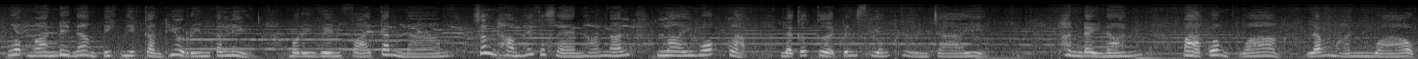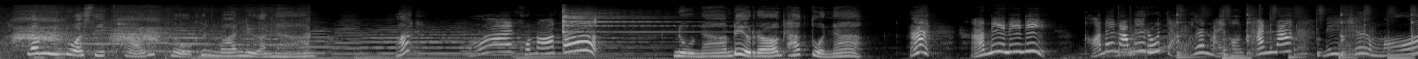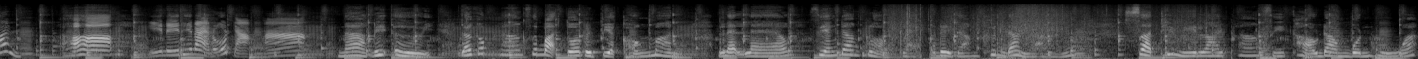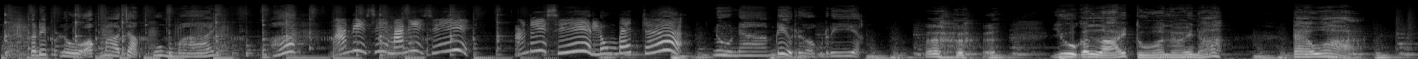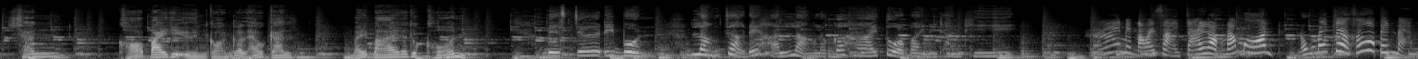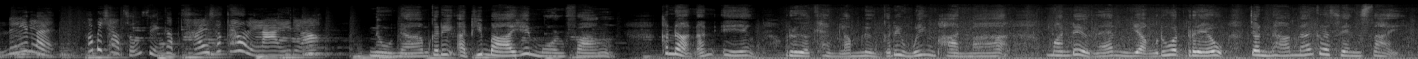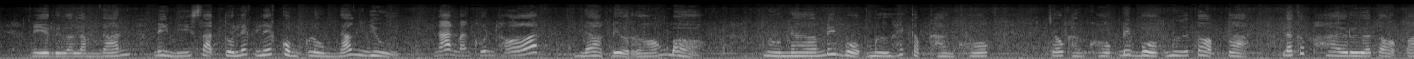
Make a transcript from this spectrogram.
พวกมันได้นั่งปิกนิกกันที่ริมตลิ่ง บริเวณฝายกั้นน้ำซึ่งทำให้กระแสน้ำนั้นไหลวกกลับ และก็เกิดเป็นเสียงเพลินใจ ทันใดนั้น ปากว่างๆและมันวาว แล้วมีหนวดสีขาวที่โผล่ขึ้นมาเหนือน้โอ้ยคุณออเตอร์ำหนูน้ำได้ร้องทักตัวนาคอะอันนี้นี่นี่ ขอแนะนำให้รู้จักเพื่อนใหม่ของฉันนะ นี่ชื่อมอนฮ่ายินดีที่ได้รู้จักนะ นาคได้เอ่ย แล้วก็พลางสะบัดตัวไปเปียกของมัน และแล้วเสียงดังกรอบแกรบก็ได้ดังขึ้นด้านหลัง สัตว์ที่มีลายพลางสีขาวดำบนหัว ก็ได้โผล่ออกมาจากพุ่มไม้มานี่สิ มานี่สิ มานี่สิ ลุงเบเจอร์หนูน้ำได้ร้องเรียกอยู่กันหลายตัวเลยนะ แต่ว่า ฉันขอไปที่อื่นก่อนก็แล้วกันบายบายนะทุกคนเบสเจอร์ได้บ่นหลังจากได้หันหลังแล้วก็หายตัวไปในทันทีไอ้ไม่น้อยใส่ใจหรอกนะมอนลุงเบเจอร์เขาก็เป็นแบบนี้แหละเขาไม่ชอบสงสิงกับใครสักเท่าไหร่หรอกหนูน้ำก็ได้อธิบายให้มอนฟัง ขณะนั้นเอง เรือแข่งลำหนึ่งก็ได้วิ่งผ่านมา มันได้แล่นอย่างรวดเร็ว จนน้ำนั้นกระเซ็นใส่ ในเรือลำนั้นได้มีสัตว์ตัวเล็กๆกลมๆนั่งอยู่ นั่นมันคุณทิดนาคได้ร้องบอก หนูน้ำได้โบกมือให้กับคางคก เจ้าคางคกได้โบกมือตอบกลับ แล้วก็พายเรือต่อไป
